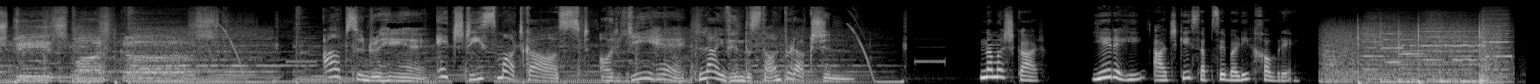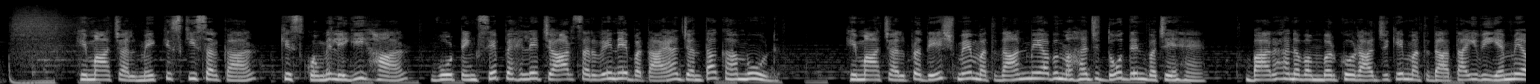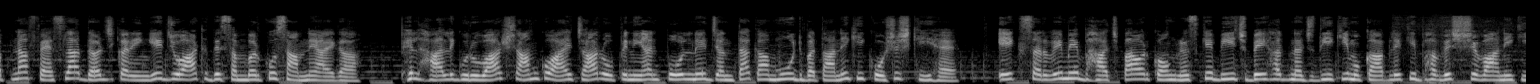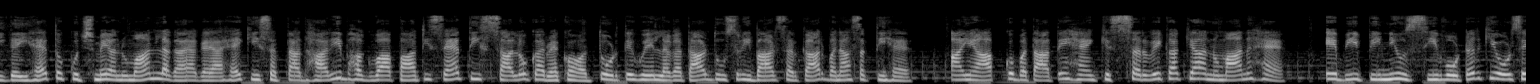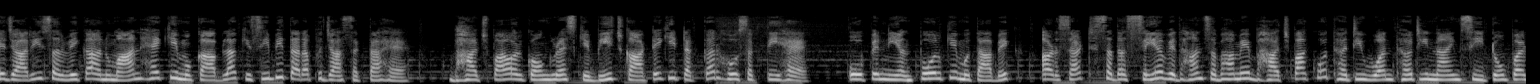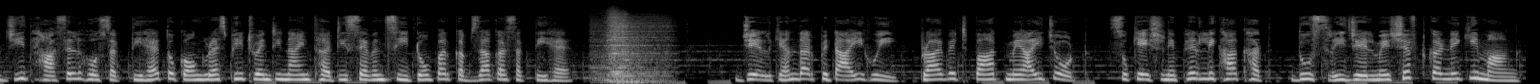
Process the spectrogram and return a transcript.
HD cast आप सुन रहे हैं एच डी स्मार्ट कास्ट और ये है लाइव हिंदुस्तान प्रोडक्शन नमस्कार ये रही आज की सबसे बड़ी खबरें। हिमाचल में किसकी सरकार किसको मिलेगी हार? वोटिंग से पहले चार सर्वे ने बताया जनता का मूड। हिमाचल प्रदेश में मतदान में अब महज दो दिन बचे हैं। 12 नवंबर को राज्य के मतदाता ईवीएम में अपना फैसला दर्ज करेंगे जो 8 दिसंबर को सामने आएगा। फ़िलहाल गुरुवार शाम को आए चार ओपिनियन पोल ने जनता का मूड बताने की कोशिश की है। एक सर्वे में भाजपा और कांग्रेस के बीच बेहद नजदीकी मुकाबले की भविष्यवाणी की गई है तो कुछ में अनुमान लगाया गया है कि सत्ताधारी भगवा पार्टी सैतीस सालों का रिकॉर्ड तोड़ते हुए लगातार दूसरी बार सरकार बना सकती है। आइए आपको बताते हैं कि सर्वे का क्या अनुमान है। एबीपी न्यूज़ सी वोटर की ओर से जारी सर्वे का अनुमान है कि मुकाबला किसी भी तरफ़ जा सकता है। भाजपा और कांग्रेस के बीच कांटे की टक्कर हो सकती है। ओपिनियन पोल के मुताबिक, अड़सठ सदस्यीय विधानसभा में भाजपा को 31-39 सीटों पर जीत हासिल हो सकती है तो कांग्रेस भी 29-37 सीटों पर कब्जा कर सकती है। जेल के अंदर पिटाई हुई। प्राइवेट पार्ट में आई चोट। सुकेश ने फिर लिखा खत। दूसरी जेल में शिफ्ट करने की मांग।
